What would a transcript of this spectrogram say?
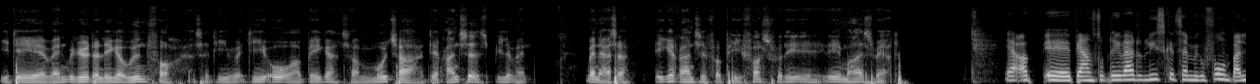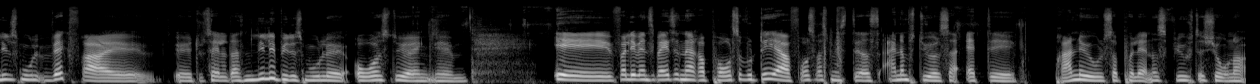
i det vandmiljø, der ligger udenfor. Altså de, de åer og bækker, som modtager det rensede spildevand. Men altså ikke rense for PFOS, for det, det er meget svært. Ja, og øh, Bjørnstrup, det kan være, at du lige skal tage mikrofonen bare en lille smule væk fra, øh, øh, du taler, der er sådan en lille bitte smule overstyring. Øh. Øh, for lige at vende tilbage til den her rapport, så vurderer Forsvarsministeriets ejendomsstyrelser, at øh, brandøvelser på landets flyvestationer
